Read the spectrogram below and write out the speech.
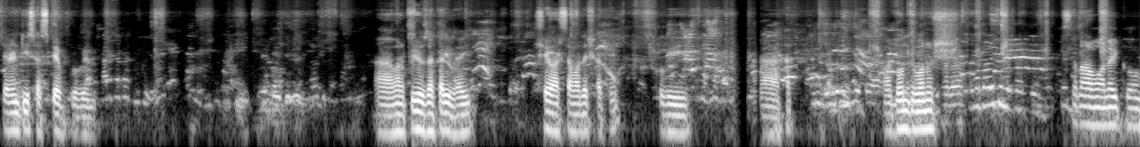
চ্যানেলটি সাবস্ক্রাইব করবেন। আমার প্রিয় জাকারি ভাই সেও আসছে আমাদের সাথে। খুবই আমার বন্ধু মানুষ। আসসালামু আলাইকুম।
